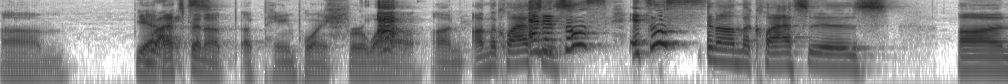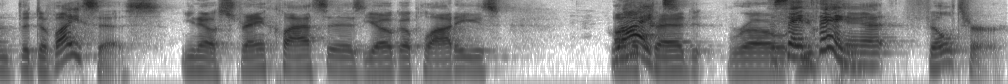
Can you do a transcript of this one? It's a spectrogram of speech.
Um, yeah, that's been a, a pain point for a while on on the classes and it's also, it's also, and on the classes on the devices. You know, strength classes, yoga, Pilates. On Right. the tread row, The same you thing. can't filter.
